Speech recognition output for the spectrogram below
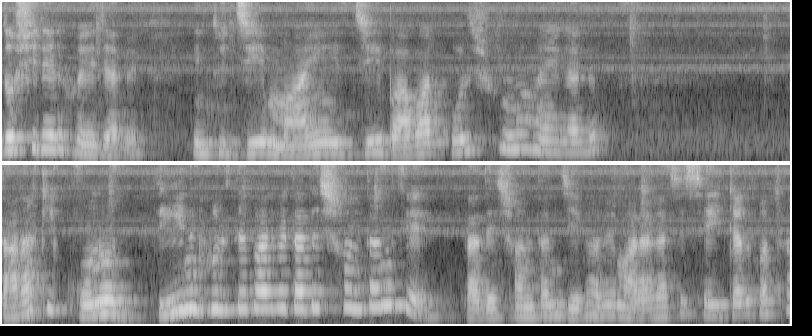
দোষীদের হয়ে যাবে। কিন্তু যে মায়ের, যে বাবার কোল শূন্য হয়ে গেল তারা কি কোনো দিন ভুলতে পারবে তাদের সন্তানকে? তাদের সন্তান যেভাবে মারা গেছে সেইটার কথা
